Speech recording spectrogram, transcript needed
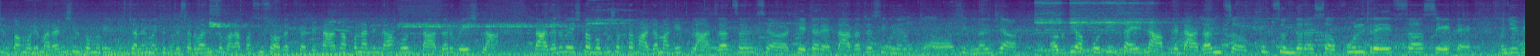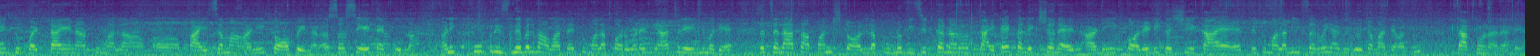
शिल्पामोरे Marathi शिल्पामोरे YouTube चॅनलमध्ये तुमच्या सर्वांचं मनापासून स्वागत करते. तर आज आपण आलेलो आहोत दादर वेस्टला दादर वेस्टला बघू शकता माझ्या मागे प्लाझाचं थिएटर आहे. प्लाझाच्या सिग्नल सिग्नलच्या अगदी अपोजिट साईडला आपल्या दादांचं खूप सुंदर असं फुल ड्रेसचं सेट आहे. म्हणजे विथ दुपट्टा येणार तुम्हाला पायजमा आणि टॉप येणार. असं सेट आहे पूर्ण. आणि खूप रिझनेबल भावात आहे. तुम्हाला परवडेल ह्याच रेंजमध्ये आहे. तर चला आता आपण स्टॉलला पूर्ण व्हिजिट करणार आहोत. काय काय कलेक्शन आहेत आणि क्वालिटी कशी आहे काय आहे ते तुम्हाला मी सर्व ह्या व्हिडिओच्या माध्यमातून दाखवणार आहे.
